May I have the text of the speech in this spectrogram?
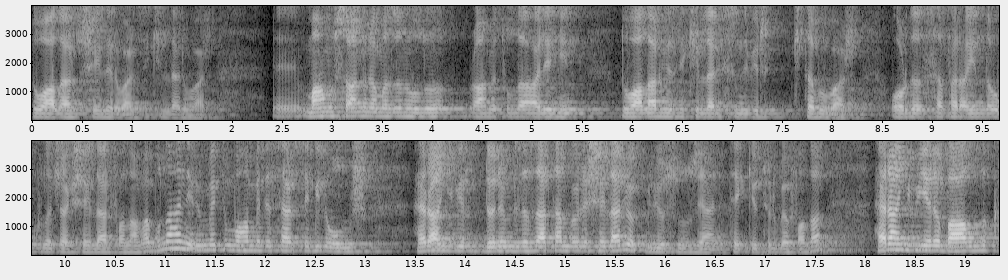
dualar şeyleri var, zikirleri var. E, Mahmud Sami Ramazanoğlu rahmetullahi aleyhin Dualar ve Zikirler isimli bir kitabı var. Orada sefer ayında okunacak şeyler falan var. Buna hani ümmeti Muhammed'e sersebil olmuş herhangi bir dönemimizde zaten böyle şeyler yok biliyorsunuz yani tekke türbe falan. Herhangi bir yere bağlılık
